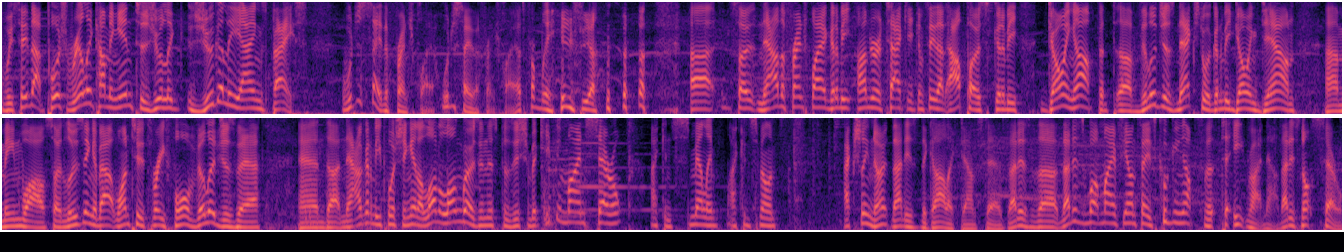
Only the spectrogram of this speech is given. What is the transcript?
we see that push really coming into Zhuge Liang's base. We'll just say the French player. We'll just say the French player. That's probably easier. uh, so now the French player going to be under attack. You can see that outpost going to be going up, but uh, villagers next to it going to be going down uh, meanwhile. So losing about one, two, three, four villagers there. And uh, now going to be pushing in a lot of longbows in this position. But keep in mind, Serral, I can smell him. I can smell him. Actually, no, that is the garlic downstairs. That is the that is what my fiance is cooking up for to eat right now. That is not Serral.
